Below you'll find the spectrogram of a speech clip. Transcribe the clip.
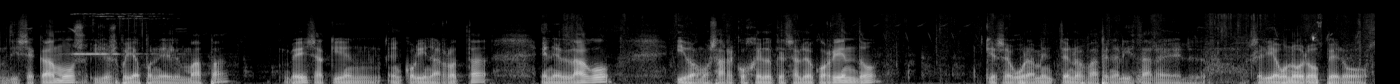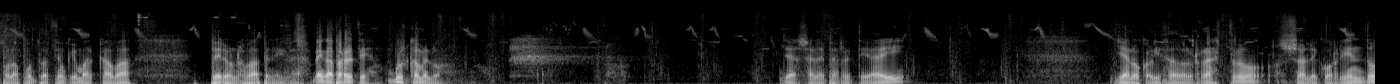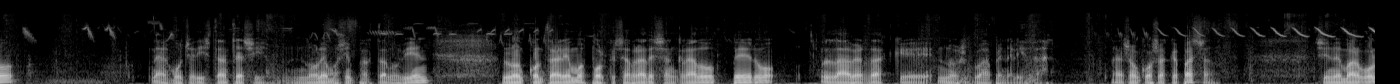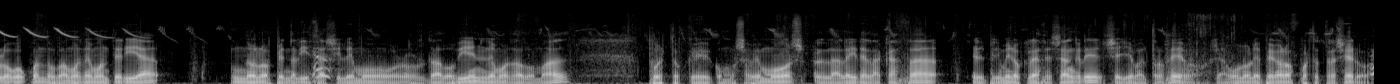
Disecamos y os voy a poner el mapa ¿Veis? Aquí en, en, Colina Rota, en el lago. Y vamos a recoger el que salió corriendo, que seguramente nos va a penalizar el... Sería un oro, pero por la puntuación que marcaba, pero nos va a penalizar. Venga, perrete, búscamelo. Ya sale perrete ahí. Ya localizado el rastro, sale corriendo. A mucha distancia, sí, no le hemos impactado bien lo encontraremos porque se habrá desangrado, pero la verdad es que nos va a penalizar. Son cosas que pasan. Sin embargo, luego cuando vamos de montería, no nos penaliza si le hemos dado bien, le hemos dado mal, puesto que, como sabemos, la ley de la caza, el primero que le hace sangre se lleva el trofeo. O sea, uno le pega los puestos traseros,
